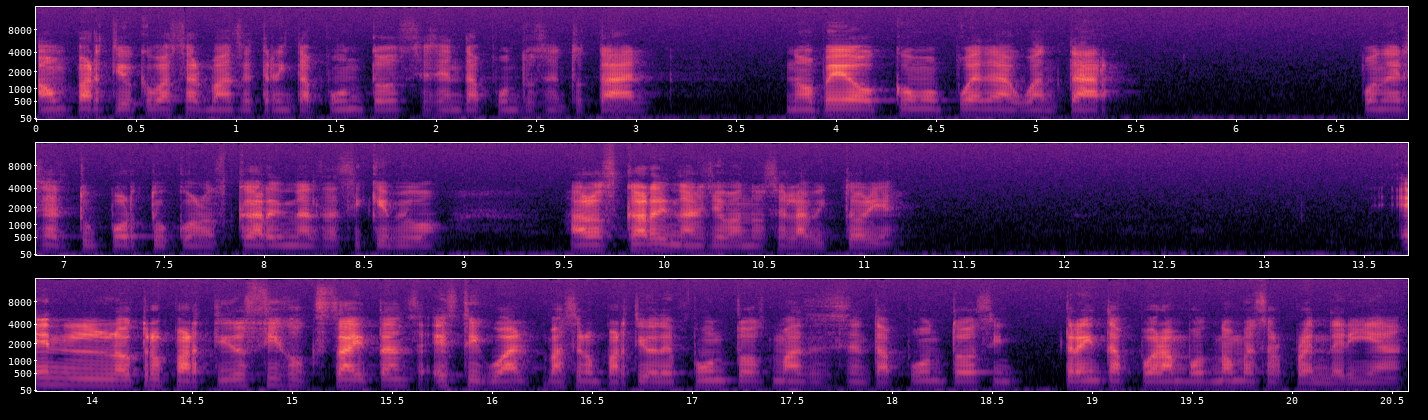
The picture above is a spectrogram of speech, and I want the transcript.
a un partido que va a estar más de 30 puntos, 60 puntos en total. No veo cómo puede aguantar ponerse al tú por tú con los Cardinals, así que veo a los Cardinals llevándose la victoria. En el otro partido, Seahawks Titans, este igual va a ser un partido de puntos, más de 60 puntos, 30 por ambos no me sorprendería.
